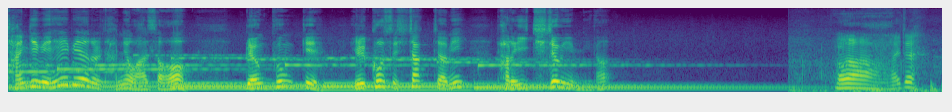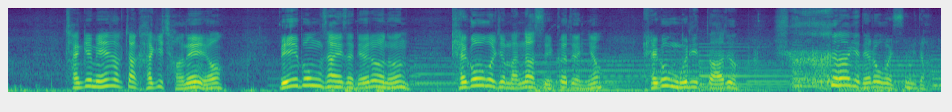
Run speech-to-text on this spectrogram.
장기미 해변을 다녀와서 명품길 1코스 시작점이 바로 이 지점입니다. 와 이제 장겸이 해석장 가기 전에요. 매봉산에서 내려오는 계곡을 좀 만날 수 있거든요. 계곡 물이 또 아주 시원하게 내려오고 있습니다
